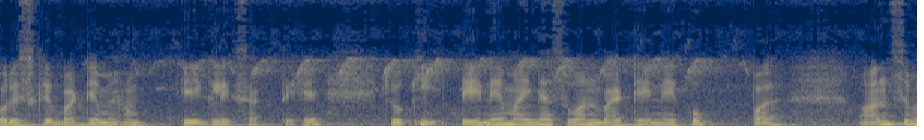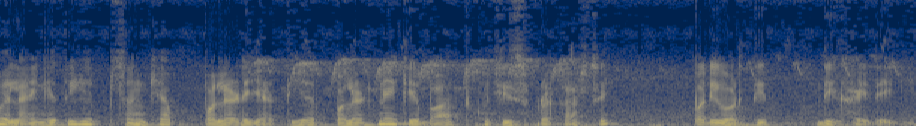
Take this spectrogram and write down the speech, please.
और इसके बटे में हम एक लिख सकते हैं, क्योंकि tan A minus one by tan A को अंश में लाएँगे तो ये संख्या पलट जाती है और पलटने के बाद कुछ इस प्रकार से परिवर्तित दिखाई देगी।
